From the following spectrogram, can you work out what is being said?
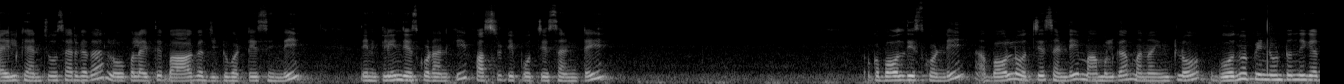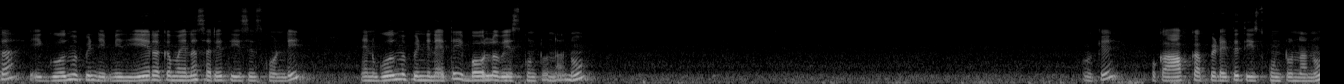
ఆయిల్ క్యాన్ చూసారు కదా లోపల అయితే బాగా జిడ్డు పట్టేసింది. దీన్ని క్లీన్ చేసుకోవడానికి ఫస్ట్ టిప్ వచ్చేసంటే ఒక బౌల్ తీసుకోండి. ఆ బౌల్లో వచ్చేసండి. మామూలుగా మన ఇంట్లో గోధుమ పిండి ఉంటుంది కదా ఈ గోధుమ పిండి మీది ఏ రకమైనా సరే తీసేసుకోండి. నేను గోధుమ పిండిని అయితే ఈ బౌల్లో వేసుకుంటున్నాను. ఓకే ఒక హాఫ్ కప్పెడ్ అయితే తీసుకుంటున్నాను.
